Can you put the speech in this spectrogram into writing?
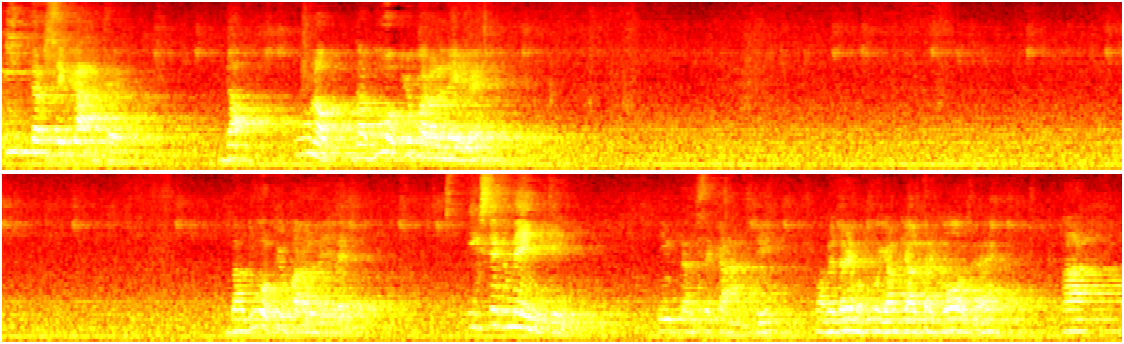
intersecate da, uno, da due o più parallele da due o più parallele i segmenti intersecanti ma vedremo poi anche altre cose eh? A,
